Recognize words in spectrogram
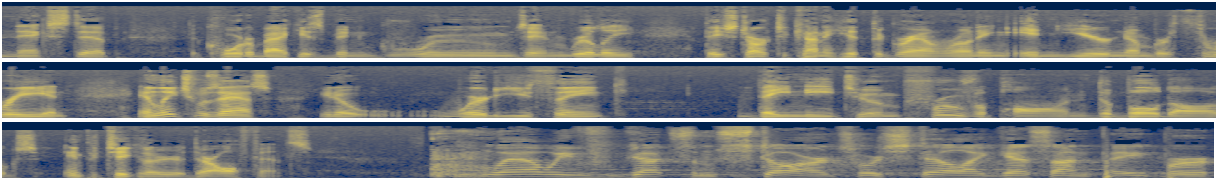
next step. The quarterback has been groomed, and really they start to kind of hit the ground running in year number three. And and Leach was asked, you know, where do you think they need to improve upon the Bulldogs, in particular their offense? Well, we've got some starts. We're still, I guess, on paper,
